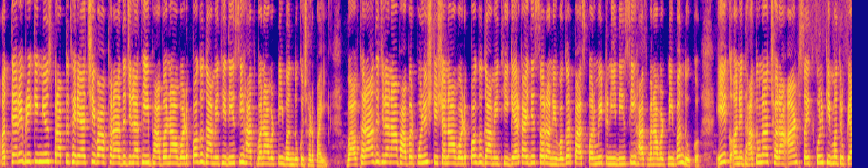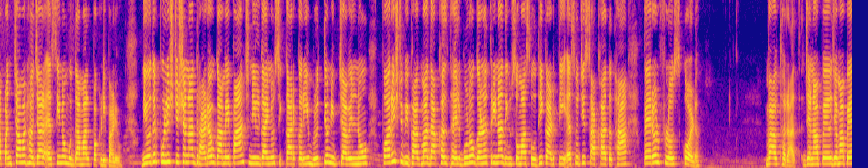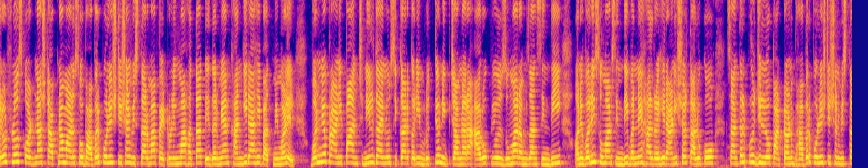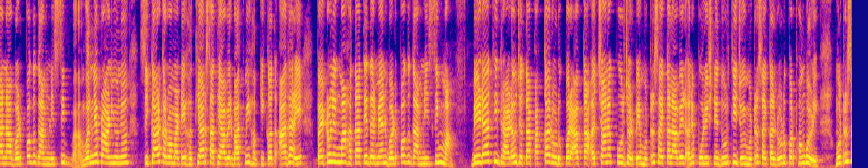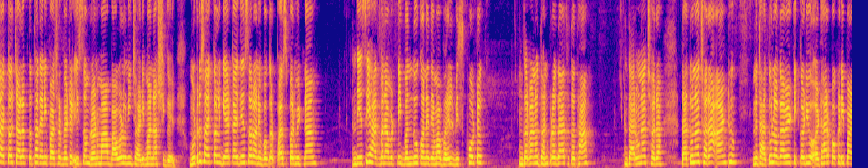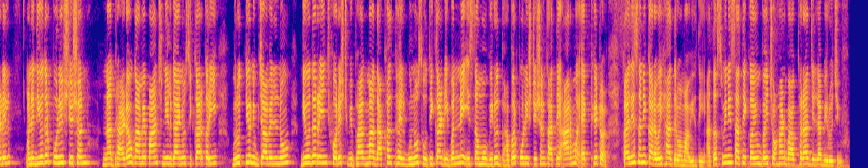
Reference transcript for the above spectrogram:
અત્યારે breaking news પ્રાપ્ત થઈ રહ્યા છે. વાવ થરાદ જિલ્લાથી ભાબરના વડપગ ગામેથી દેશી હાથ બનાવટની બંદૂક ઝડપાઈ. વાવ થરાદ જિલ્લાના ભાબર પોલીસ સ્ટેશનના વડપગ ગામેથી ગેરકાયદેસર અને વગર પાસ પરમિટની દેશી હાથ બનાવટની બંદૂક, એક અને ધાતુના છરા આઠ સહિત કુલ કિંમત રૂપિયા પંચાવન હજાર એંસીનો મુદ્દામાલ પકડી પાડ્યો. દિયોદર પોલીસ સ્ટેશનના ધ્રાડવ ગામે પાંચ નીલગાયનો શિકાર કરી મૃત્યુ નિપજાવેલનો ફોરેસ્ટ વિભાગમાં દાખલ થયેલ ગુણો ગણતરીના દિવસોમાં શોધી કાઢતી એસઓજી શાખા તથા પેરોલ ફ્લો સ્કોડ વાવથરાત જેના જેમાં પેરોલ ફ્લો સ્કોડના સ્ટાફના માણસો ભાબર પોલીસ સ્ટેશન વિસ્તારમાં પેટ્રોલિંગમાં હતા. તે દરમિયાન ખાનગી રાહે બાતમી મળેલ, વન્ય પ્રાણી પાંચ નીલગાયનો શિકાર કરી મૃત્યુ નિપજાવનારા આરોપીઓ ઝુમા રમઝાન સિંધી અને વલી સુમાર સિંધી બંને હાલ રહી રાણીસર તાલુકો સાંતલપુર જિલ્લો પાટણ. ભાબર પોલીસ સ્ટેશન વિસ્તારના વડપગ ગામની વન્ય પ્રાણીઓનો શિકાર કરવા માટે હથિયાર સાથે આવેલ બાતમી હકીકત આધારે પેટ્રોલિંગમાં હતા. તે દરમિયાન વડપગ ગામની સીમમાં બેડાથી ધ્રાડવ જતા પાક્કા રોડ ઉપર આવતા અચાનક પૂર ઝડપે મોટરસાયકલ આવેલ અને પોલીસને દૂરથી જોઈ મોટરસાયકલ રોડ ઉપર ફંગોળી. મોટરસાયકલ ચાલક તથા તેની પાછળ બેઠેલ ઈસમ રણમાં બાવળોની ઝાડીમાં નાસી ગયેલ. મોટરસાયકલ ગેરકાયદેસર અને વગર પાસ પરમિટના દેશી હાથ બનાવટની બંદૂક અને તેમાં ભરેલ વિસ્ફોટ કરવાનો ધન પદાર્થ તથા દારૂના છરા, ધાતુના છરા આઠ ને ધાતુ લગાવેલ ટીકડીઓ અઢાર પકડી પાડેલ અને દિયોદર પોલીસ સ્ટેશનના ધ્રાડવ ગામે પાંચ નીલગાયનો શિકાર કરી મૃત્યુ નિપજાવેલનો દિયોદર રેન્જ ફોરેસ્ટ વિભાગમાં દાખલ થયેલ ગુનો શોધી કાઢી બંને ઇસમો વિરુદ્ધ ભાભર પોલીસ સ્ટેશન ખાતે આર્મ એક્ટ હેઠળ કાયદેસરની કાર્યવાહી હાથ ધરવામાં આવી હતી. આ તસવીરની સાથે કયુંભાઈ ચૌહાણ વાવથરા જિલ્લા બ્યુરો ચીફ.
